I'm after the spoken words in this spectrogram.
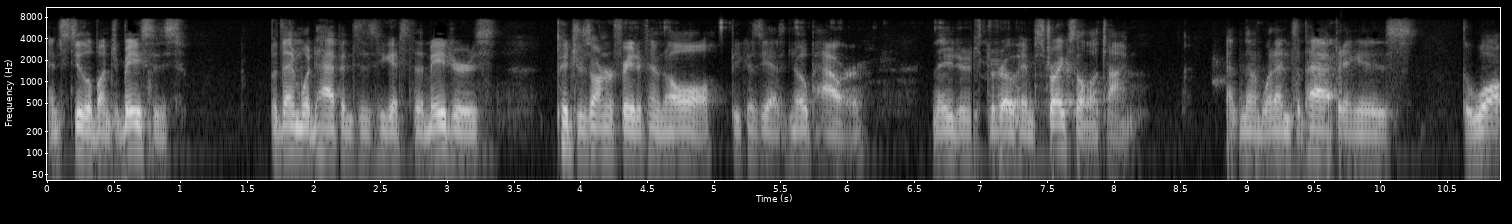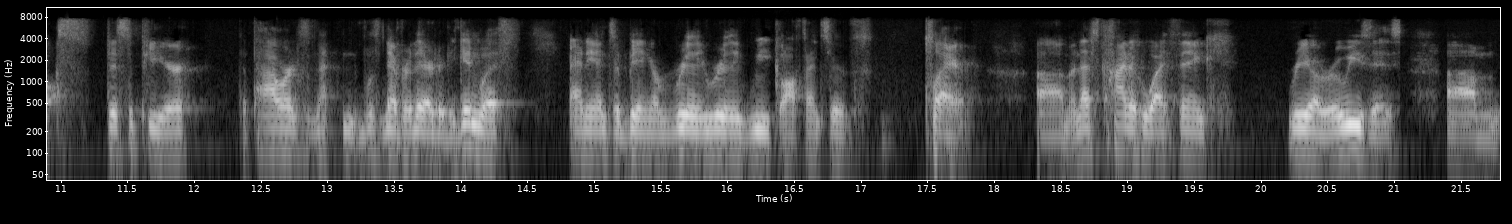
and steal a bunch of bases. But then what happens is he gets to the majors, pitchers aren't afraid of him at all because he has no power. They just throw him strikes all the time. And then what ends up happening is the walks disappear, the power was never there to begin with, and he ends up being a really, really weak offensive player. Um, and that's kind of who I think Rio Ruiz is. Um,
